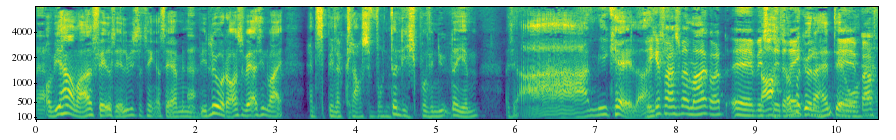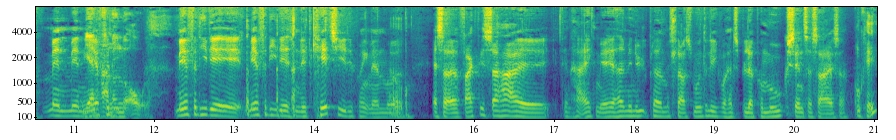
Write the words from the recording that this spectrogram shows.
Ja. Og vi har meget fælles Elvis og ting og sager, men ja. vi løber da også hver sin vej. Han spiller Claus Wunderlich på vinyl derhjemme. Og siger, ah, Michael... Og... Det kan faktisk være meget godt, øh, hvis Nå, det er så rigtige. begynder han derovre. Øh, bare, men, men Jeg mere, har fordi, noget med ovler. mere, fordi det, mere fordi det er sådan lidt catchy det på en eller anden måde. Altså faktisk så har, øh, den har jeg ikke mere. Jeg havde en vinylplade med Claus Munterlich, hvor han spiller på Moog Synthesizer. Okay.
